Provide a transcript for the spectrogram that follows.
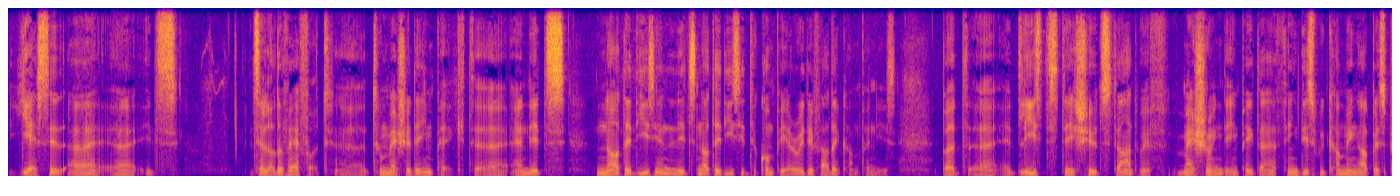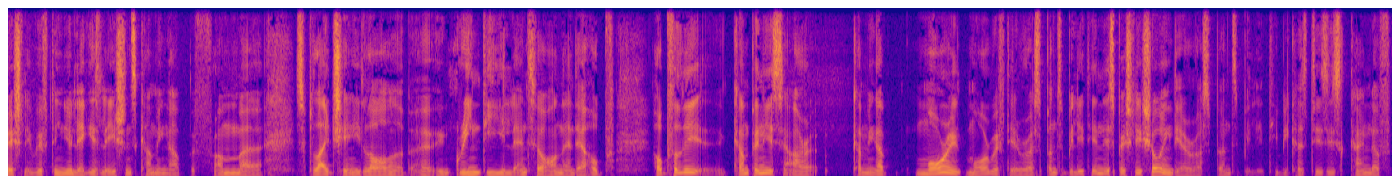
yes, it, uh, it's it's a lot of effort to measure the impact, and it's not that easy, and it's not that easy to compare it with other companies. But uh, at least they should start with measuring the impact. And I think this will coming up, especially with the new legislations coming up from uh, supply chain law, uh, Green Deal, and so on. And I hope, hopefully, companies are coming up more and more with their responsibility and especially showing their responsibility because this is kind of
